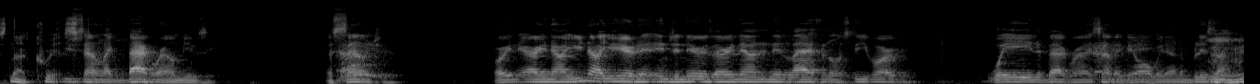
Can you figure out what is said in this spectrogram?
It's not Chris. You sound like background music. A soundtrack. Or every now you know you hear the engineers every now and then laughing on Steve Harvey. Way in the background. It sounds like they're all the way down the blizzard. Mm-hmm.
